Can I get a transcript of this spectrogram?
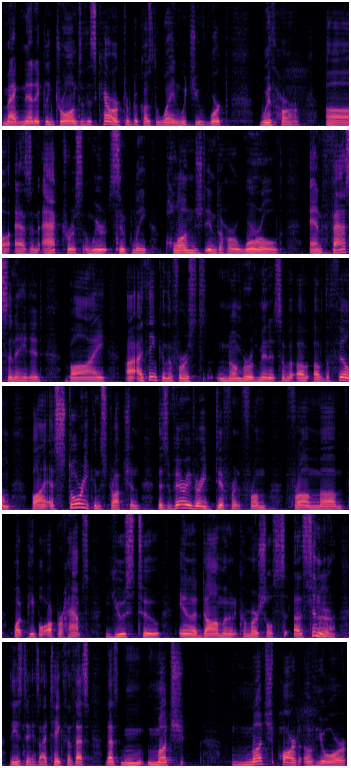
magnetically drawn to this character because the way in which you've worked with her uh, as an actress, and we're simply plunged into her world and fascinated by, I think, in the first number of minutes of, of, of the film, by a story construction that's very, very different from from um, what people are perhaps used to in a dominant commercial uh, cinema Sure. these days. I take that that's that's m- much much part of your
